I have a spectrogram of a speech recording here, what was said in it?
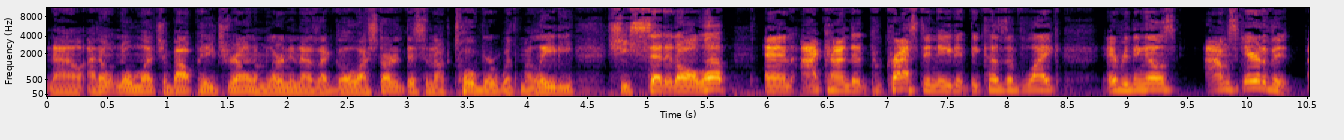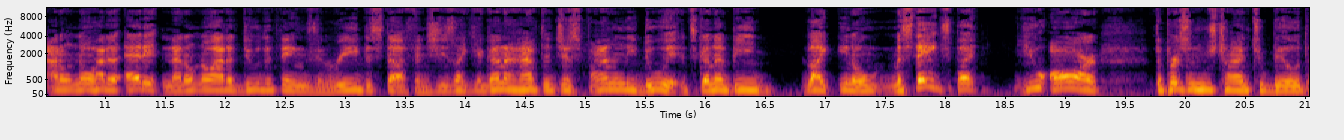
Now, I don't know much about Patreon. I'm learning as I go. I started this in October with my lady. She set it all up and I kind of procrastinated because of like everything else. I'm scared of it. I don't know how to edit and I don't know how to do the things and read the stuff. And she's like, you're going to have to just finally do it. It's going to be like, you know, mistakes, but you are the person who's trying to build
